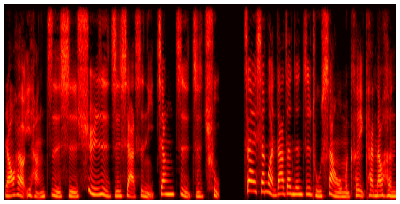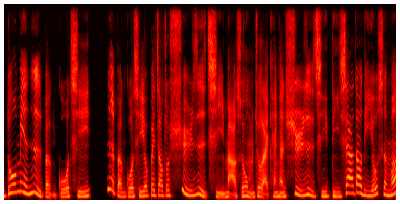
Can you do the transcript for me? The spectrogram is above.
然后还有一行字是“旭日之下，是你将至之处”。在箱馆大战争之图上，我们可以看到很多面日本国旗。日本国旗又被叫做旭日旗嘛，所以我们就来看看旭日旗底下到底有什么。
